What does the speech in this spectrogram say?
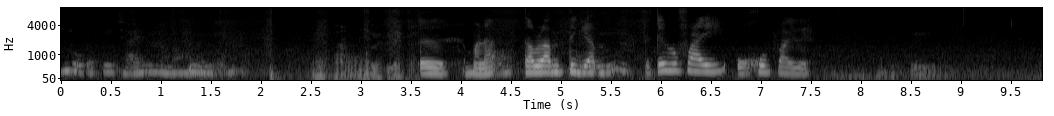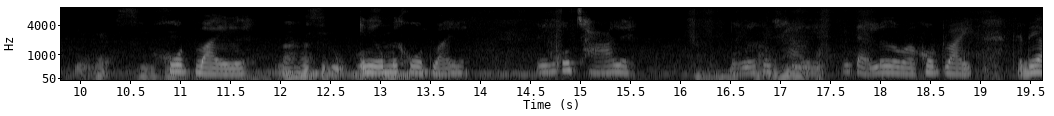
หิ้วกับที่ใช้หน้าบ้านให้ถังเล็กๆอะเออเอามาแล้วกำลังเตรียมแต่เต้นรถไฟโอ้โคตรไวเลยซื้ออยากแบบซื้อโคตรไวเลยร้านวัสดุอันนี้ก็ไม่โคตรไวเลยอันนี้ก็โคตรช้าเลย บอกเลยโคตรช้าเลยตั้งแต่เริ่มมาโคตรไวแต่เนี่ย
